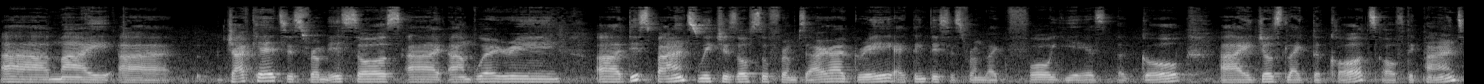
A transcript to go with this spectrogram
Uh, my jacket is from ASOS. I am wearing uh, this pants, which is also from Zara Grey, I think this is from like four years ago. I just like the cut of the pants,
